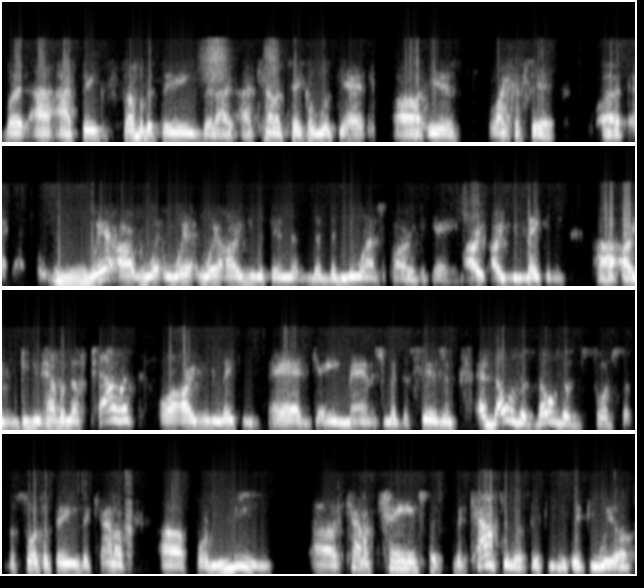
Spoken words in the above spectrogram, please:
but I, I think some of the things that I, I kind of take a look at uh, is, like I said, uh, where are where, where where are you within the, the, the nuanced part of the game? Are are you making uh, are do you have enough talent, or are you making bad game management decisions? And those are those are sorts of the sorts of things that kind of uh, for me uh, kind of change the, the calculus, if you if you will,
